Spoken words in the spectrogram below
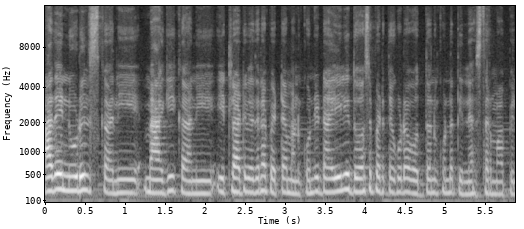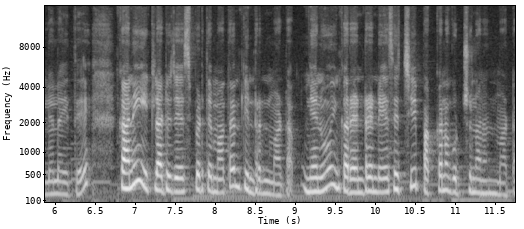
అదే నూడిల్స్ కానీ మ్యాగీ కానీ ఇట్లాంటివి ఏదైనా పెట్టామనుకోండి డైలీ దోశ పెడితే కూడా వద్దనుకుండా తినేస్తారు మా పిల్లలైతే. కానీ ఇట్లాంటివి చేసి పెడితే మాత్రం తినరనమాట నేను ఇంకా రెండు రెండు వేసి ఇచ్చి పక్కన కూర్చున్నాను అనమాట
